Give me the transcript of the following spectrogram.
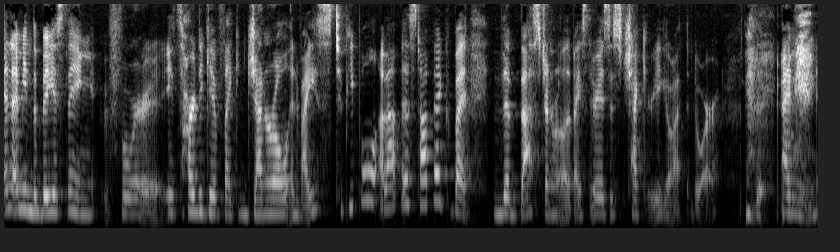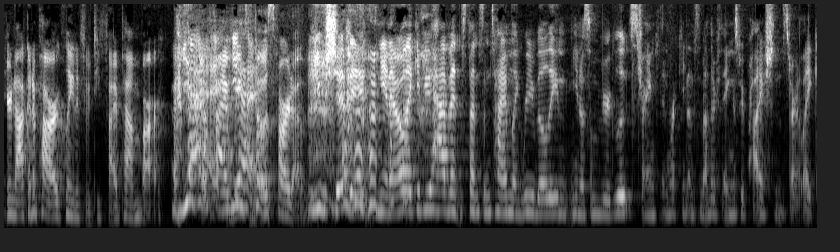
And I mean, the biggest thing for it's hard to give like general advice to people about this topic, but the best general advice there is is check your ego at the door. I mean, You're not going to power clean a 55 pound bar. Yeah, Five yeah. weeks postpartum. you shouldn't, you know, like if you haven't spent some time like rebuilding, you know, some of your glute strength and working on some other things, we probably shouldn't start like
